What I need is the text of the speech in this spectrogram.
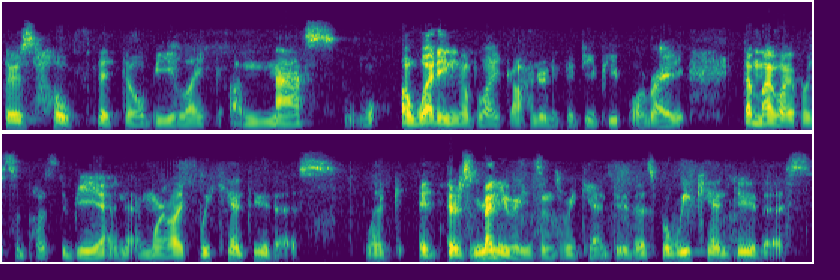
there's hope that there'll be like a mass, a wedding of like 150 people, right? That my wife was supposed to be in, and we're like, we can't do this. Like, it, there's many reasons we can't do this, but we can't do this.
